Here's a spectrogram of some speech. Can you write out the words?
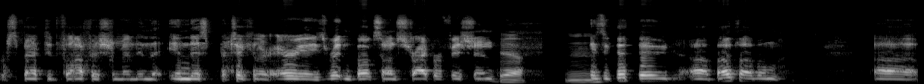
respected fly fisherman in the in this particular area. He's written books on striper fishing. Yeah, mm-hmm. he's a good dude. Uh, both of them uh,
